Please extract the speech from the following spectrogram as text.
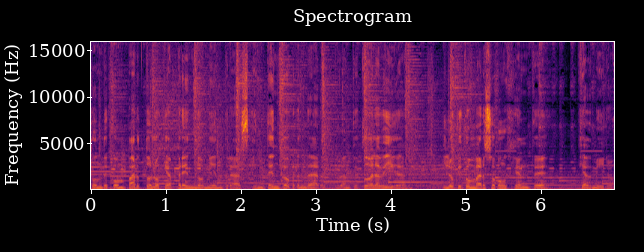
donde comparto lo que aprendo mientras intento aprender durante toda la vida y lo que converso con gente que admiro.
